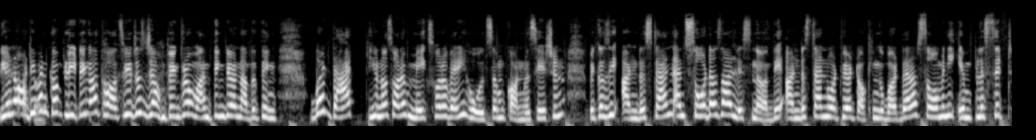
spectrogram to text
we are not even completing our thoughts. We're just jumping from one thing to another thing. But that you know sort of makes for a very wholesome conversation because we understand and so does our listener. They understand what we are talking about. There are so many implicit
